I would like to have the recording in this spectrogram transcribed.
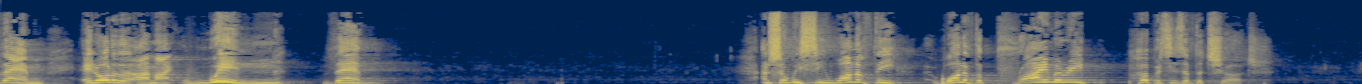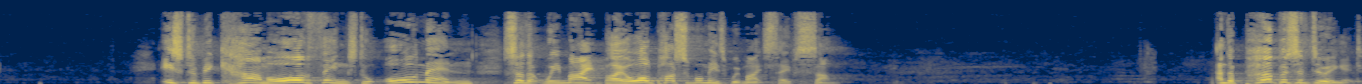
them in order that I might win them. And so we see one of the, one of the primary purposes of the church is to become all things to all men so that we might, by all possible means, we might save some. And the purpose of doing it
